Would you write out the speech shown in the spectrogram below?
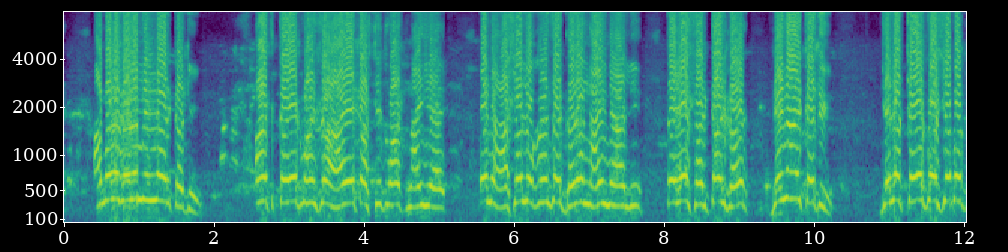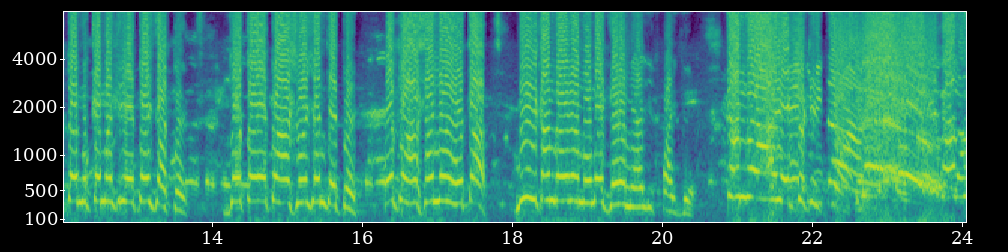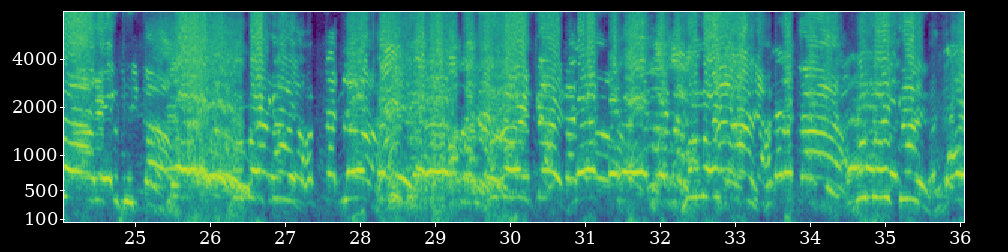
आम्हाला घरं मिळणार कधी? आज काही माणसं आहेत अस्तित्वात नाही आहेत पण अशा लोकांना जर घरं नाही मिळाली. तर हे सरकार घर देणार कधी? गेल्या काही वर्ष बघतोय मुख्यमंत्री येतोय जातोय. जो तो येतो आश्वासन देतोय. पण तो असं न होता मिल कामगारांना मुंबईत घरं मिळालीच पाहिजे. कामगार एकजुटीचा कामगार एकजुटीचा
